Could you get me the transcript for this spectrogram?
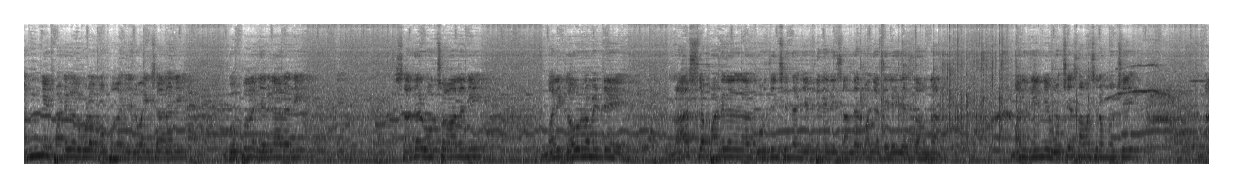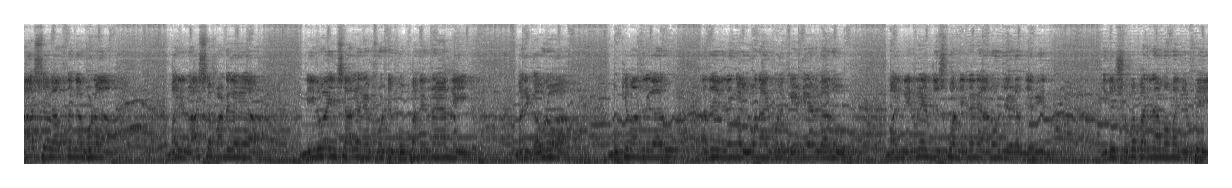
అన్ని పండుగలు కూడా గొప్పగా నిర్వహించాలని గొప్పగా జరగాలని సదరు ఉత్సవాలని మరి గవర్నమెంటే రాష్ట్ర పండుగగా గుర్తించిందని చెప్పి నేను ఈ సందర్భంగా తెలియజేస్తూ ఉన్నాను. మరి దీన్ని వచ్చే సంవత్సరం నుంచి రాష్ట్ర వ్యాప్తంగా కూడా మరి రాష్ట్ర పండుగగా నిర్వహించాలనేటువంటి గొప్ప నిర్ణయాన్ని మరి గౌరవ ముఖ్యమంత్రి గారు అదేవిధంగా యువ నాయకులు కేటీఆర్ గారు మరి నిర్ణయం తీసుకొని నిన్ననే అనౌన్స్ చేయడం జరిగింది. ఇది శుభ పరిణామం అని చెప్పి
